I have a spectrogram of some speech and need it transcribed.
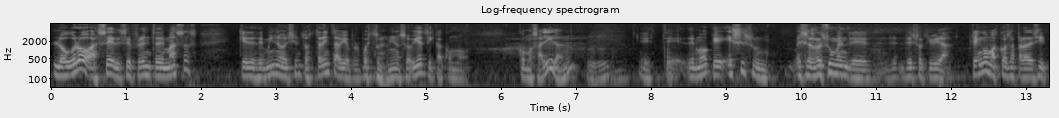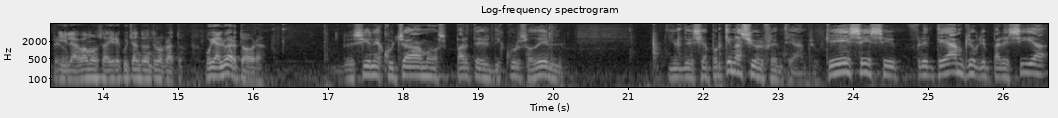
logró hacer ese frente de masas que desde 1930 había propuesto la Unión Soviética como, como salida. ¿no? este, de modo que ese es, un, es el resumen de, de, de su actividad. Tengo más cosas para decir, pero... Y las vamos a ir escuchando dentro de un rato. Voy a Alberto ahora. Recién escuchábamos parte del discurso de él y él decía, ¿por qué nació el Frente Amplio? ¿Qué es ese Frente Amplio que parecía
